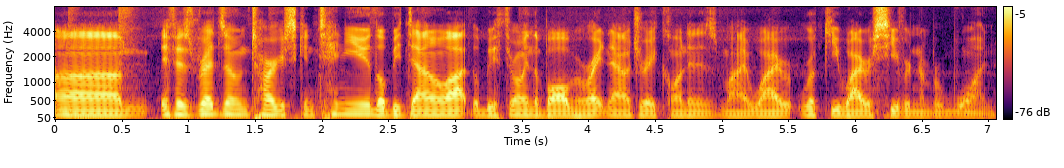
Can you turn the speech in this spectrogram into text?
Um, if his red zone targets continue, they'll be down a lot. They'll be throwing the ball. But right now, Drake London is my wide, rookie wide receiver number one.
